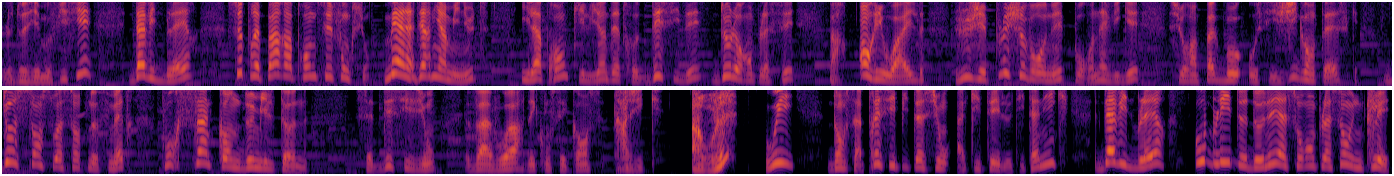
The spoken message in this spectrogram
Le deuxième officier, David Blair, se prépare à prendre ses fonctions. Mais à la dernière minute, il apprend qu'il vient d'être décidé de le remplacer par Henry Wilde, jugé plus chevronné pour naviguer sur un paquebot aussi gigantesque, 269 mètres pour 52 000 tonnes. Cette décision va avoir des conséquences tragiques. Ah ouais? Oui, dans sa précipitation à quitter le Titanic, David Blair oublie de donner à son remplaçant une clé.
